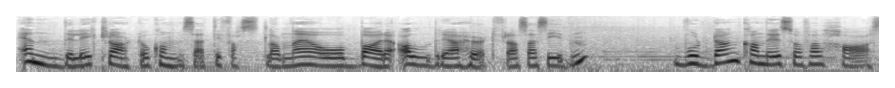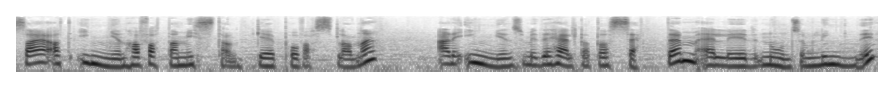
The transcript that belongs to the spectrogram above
endelig klarte å komme seg til fastlandet og bare aldri har hørt fra seg siden? Hvordan kan det i så fall ha seg at ingen har fatta mistanke på fastlandet? Er det ingen som i det hele tatt har sett dem, eller noen som ligner?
